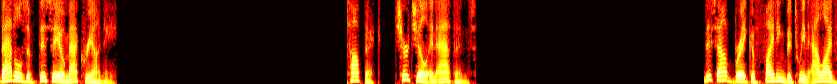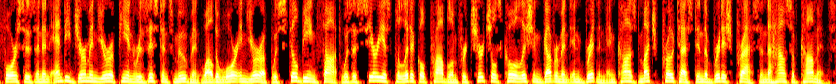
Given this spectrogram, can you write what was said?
Battles of Thiseo Makriani Churchill in Athens This outbreak of fighting between Allied forces and an anti-German European resistance movement while the war in Europe was still being fought was a serious political problem for Churchill's coalition government in Britain and caused much protest in the British press and the House of Commons.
